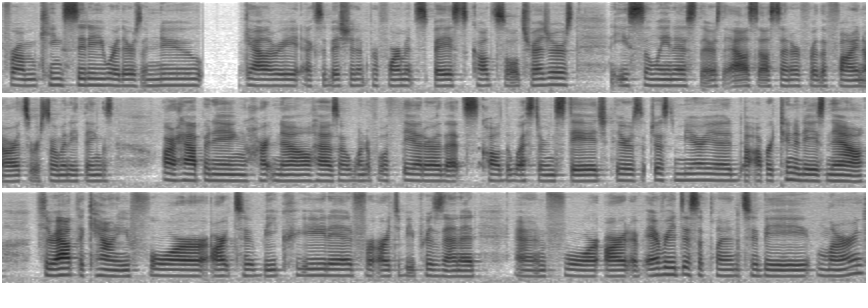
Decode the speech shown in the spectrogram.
from King City, where there's a new gallery, exhibition, and performance space called Soul Treasures. In East Salinas, there's the Alisal Center for the Fine Arts, where so many things are happening. Hartnell has a wonderful theater that's called the Western Stage. There's just myriad opportunities now throughout the county for art to be created, for art to be presented, and for art of every discipline to be learned.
